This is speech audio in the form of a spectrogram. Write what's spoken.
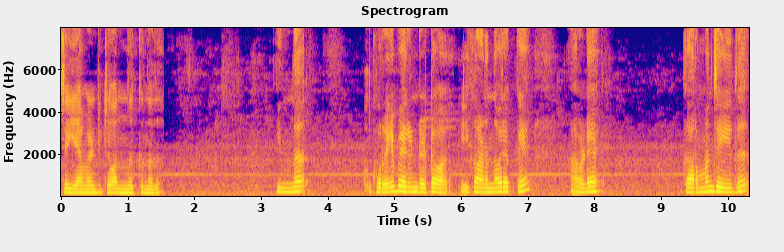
ചെയ്യാൻ വേണ്ടിയിട്ട് വന്ന് നിൽക്കുന്നത്. ഇന്ന് കുറേ പേരുണ്ട് കേട്ടോ. ഈ കാണുന്നവരൊക്കെ അവിടെ കർമ്മം ചെയ്ത്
